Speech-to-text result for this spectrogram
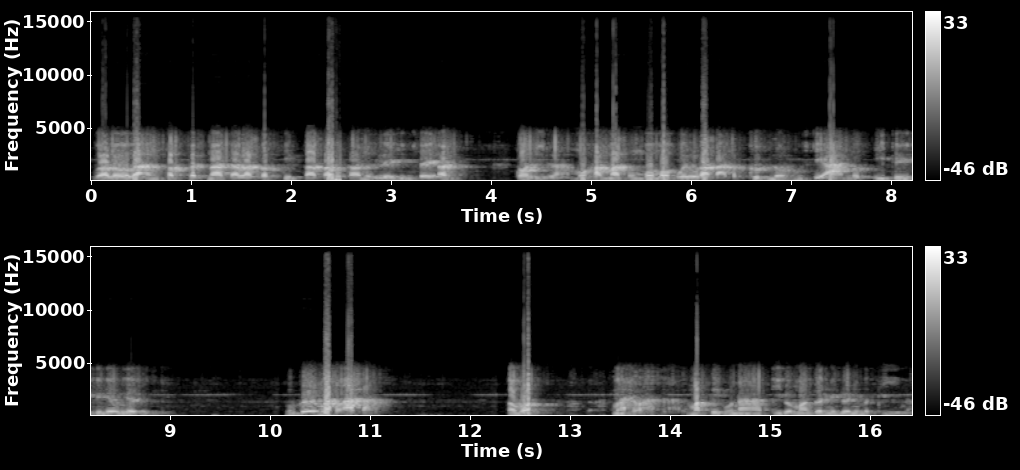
walau la an sabbatna kala qatib tatar kanu ilaihim sayan qalila. Muhammad umpama kowe ora tak teguhno, mesti anut ide-idene wong Yahudi. Mungkin masuk akal. Apa? Masuk akal. Mat iku nabi kok manggon ning gone Medina.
